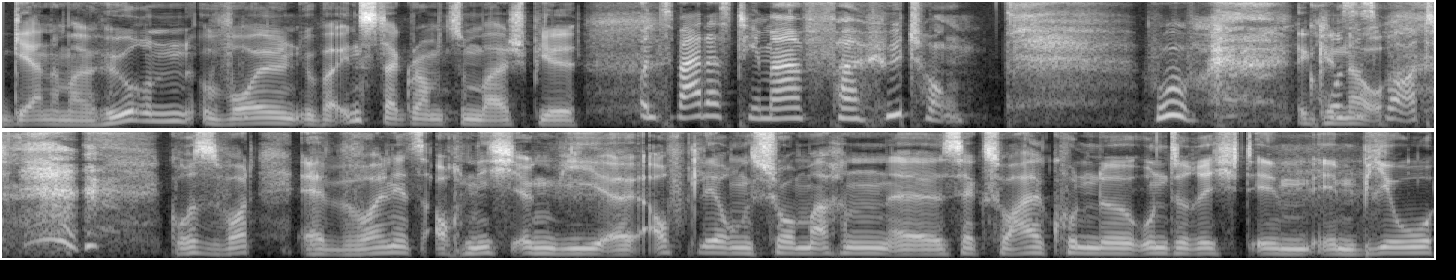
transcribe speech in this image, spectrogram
gerne mal hören wollen, über Instagram zum Beispiel. Und zwar das Thema Verhütung. Uh, Äh, großes genau. Wort. Großes Wort. Äh, wir wollen jetzt auch nicht irgendwie äh, Aufklärungsshow machen, äh, Sexualkundeunterricht im, im Bio.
